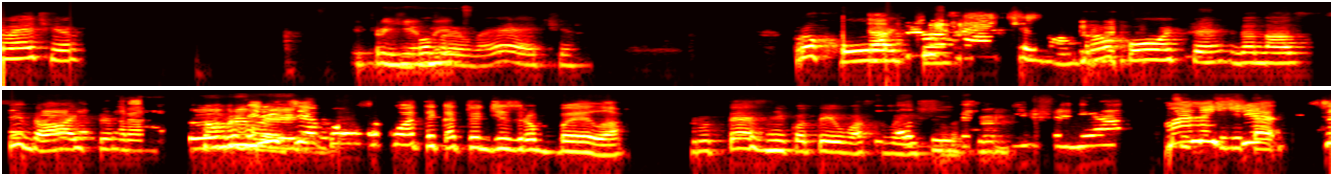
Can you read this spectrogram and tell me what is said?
вечір. І Добрий приєднується. вечір. Проходьте, проходьте до нас, сідайте. Добрий вечір. якого котика тоді зробила? Крутезні коти у вас вийшли. У мене ще це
